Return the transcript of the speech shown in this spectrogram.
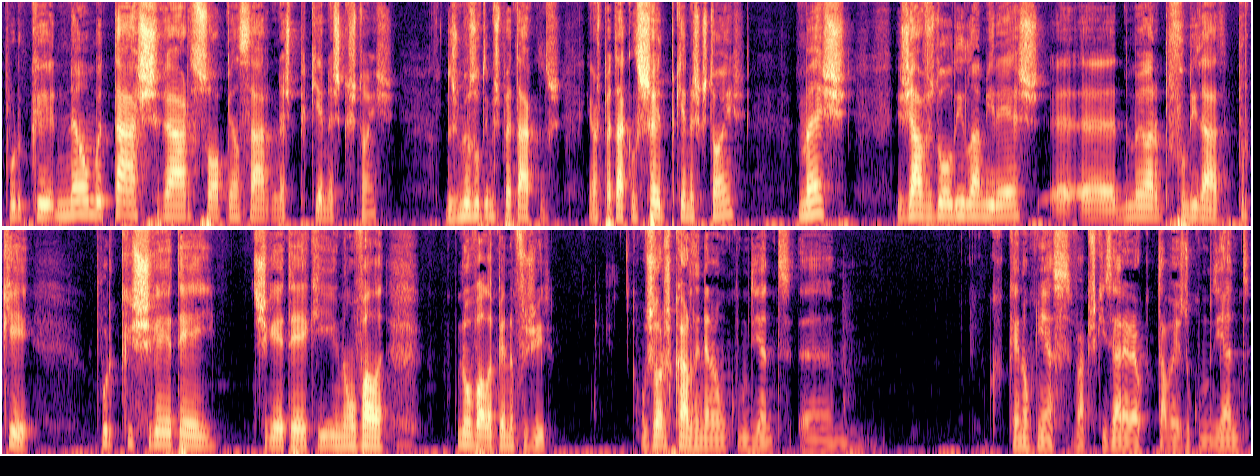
porque não me está a chegar só a pensar nas pequenas questões. Dos meus últimos espetáculos, é um espetáculo cheio de pequenas questões, mas já vos dou ali lamirés uh, uh, de maior profundidade. Porquê? Porque cheguei até aí. Cheguei até aqui e não vale, não vale a pena fugir. O Jorge Carlin era um comediante. Um, quem não conhece, vá pesquisar. Era talvez do comediante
